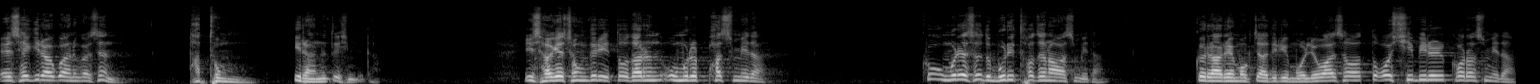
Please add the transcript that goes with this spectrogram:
색이라고 하는 것은 다툼이라는 뜻입니다. 이삭의 종들이 또 다른 우물을 팠습니다. 그 우물에서도 물이 터져 나왔습니다. 그 아래 목자들이 몰려와서 또 시비를 걸었습니다.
